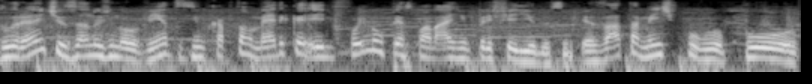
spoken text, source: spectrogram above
durante os anos 90, assim, o Capitão América, ele foi meu personagem preferido, assim. Exatamente por, por,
